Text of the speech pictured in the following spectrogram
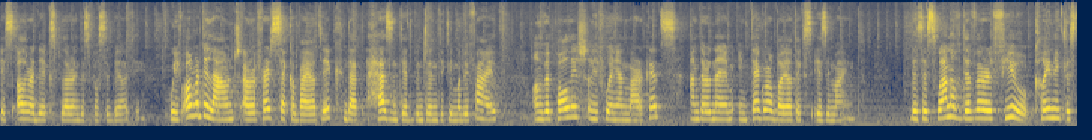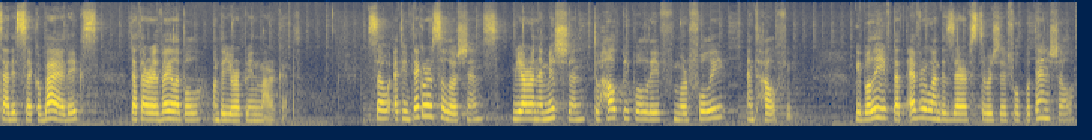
is already exploring this possibility. We've already launched our first psychobiotic that hasn't yet been genetically modified on the Polish and Lithuanian markets under the name Integral Biotics EasyMind. This is one of the very few clinically studied psychobiotics that are available on the European market. So at Integral Solutions, we are on a mission to help people live more fully and healthy. We believe that everyone deserves to reach their full potential,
